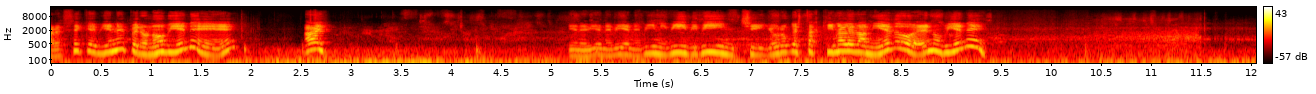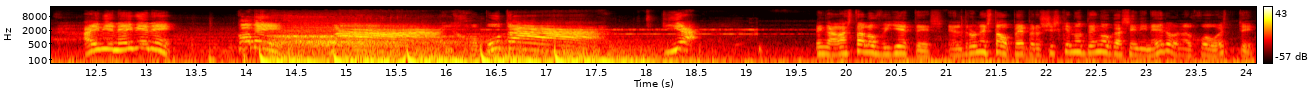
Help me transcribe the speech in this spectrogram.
Parece que viene, pero no viene, ¿eh? ¡Ay! Viene, viene, viene, vini, vidi, vinci. Yo creo que esta esquina le da miedo, ¿eh? No viene. Ahí viene, ahí viene. ¡Come! ¡Ah! ¡Hijo puta! ¡Hostia! Venga, gasta los billetes. El dron está OP, pero si es que no tengo casi dinero en el juego este.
